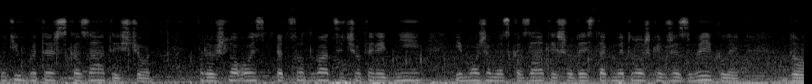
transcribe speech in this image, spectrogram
хотів би теж сказати, що пройшло ось 524 дні, і можемо сказати, що десь так ми трошки вже звикли до,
